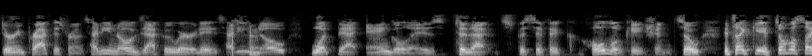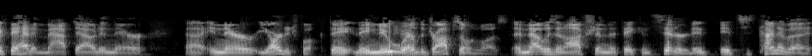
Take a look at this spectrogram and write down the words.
during practice rounds. How do you know exactly where it is? How do you know what that angle is to that specific hole location? So it's like, it's almost like they had it mapped out in their, uh, in their yardage book. They they knew yeah. where the drop zone was, and that was an option that they considered. It, it's kind of a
